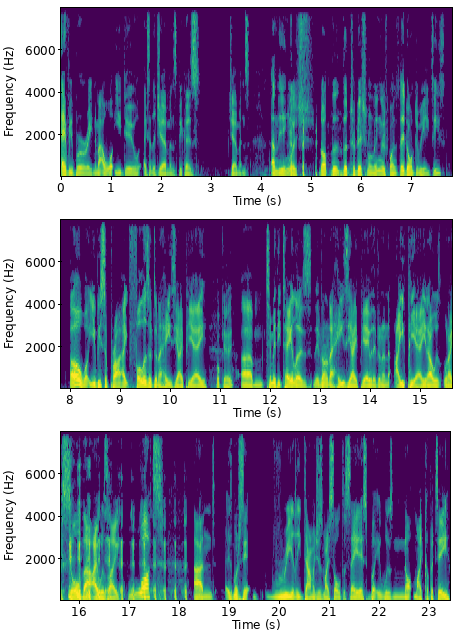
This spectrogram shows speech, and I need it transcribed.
every brewery, no matter what you do, except the Germans, because Germans. And the English, not the, the traditional English ones, they don't do hazies. Oh, well, you'd be surprised. Like Fuller's have done a hazy IPA. Okay. Um, Timothy Taylor's they've not done a hazy IPA, but they've done an IPA. And I was when I saw that, I was like, "What?" And as much as it really damages my soul to say this, but it was not my cup of tea.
